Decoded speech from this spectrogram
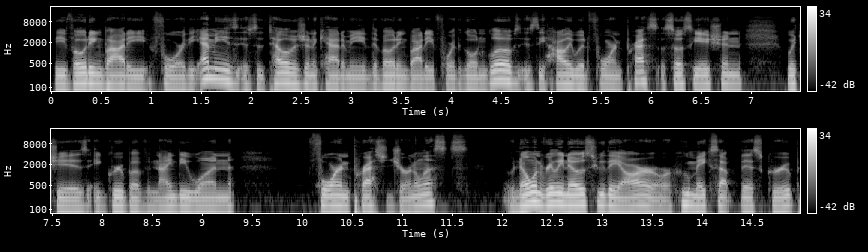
The voting body for the Emmys is the Television Academy. The voting body for the Golden Globes is the Hollywood Foreign Press Association, which is a group of 91 foreign press journalists. No one really knows who they are or who makes up this group,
